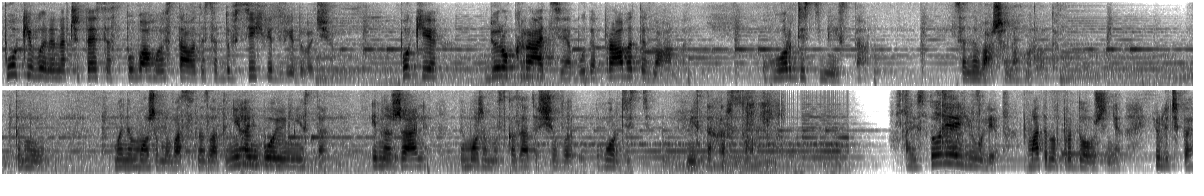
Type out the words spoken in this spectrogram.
Поки ви не навчитеся з повагою ставитися до всіх відвідувачів, поки бюрократія буде правити вами, гордість міста це не ваша нагорода. Тому ми не можемо вас назвати ні ганьбою міста, і, на жаль, не можемо сказати, що ви гордість міста Херсон. А історія Юлі матиме продовження. Юлічка,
